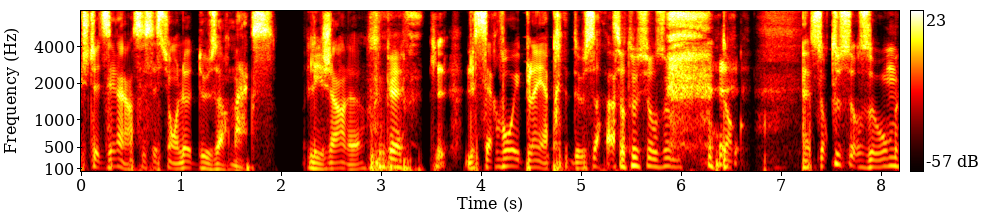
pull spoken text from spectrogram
je te dirais, dans ces sessions-là, deux heures max. Les gens, là, le, cerveau est plein après deux heures. Surtout sur Zoom. Donc, euh, surtout sur Zoom.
